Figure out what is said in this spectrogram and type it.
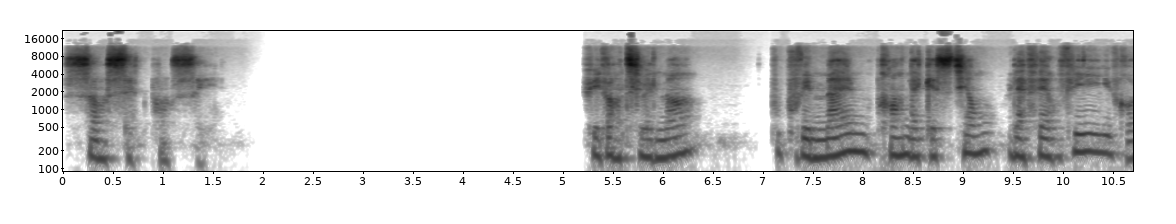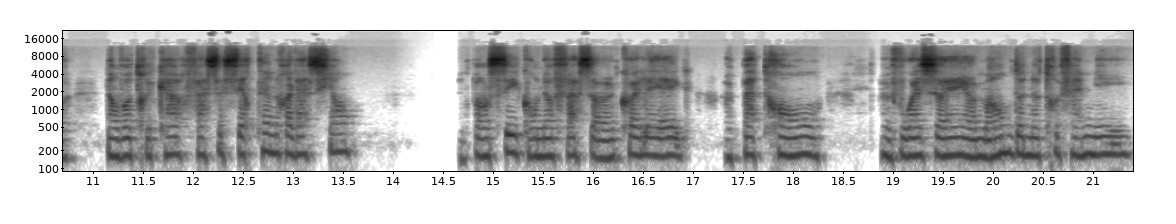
Sans cette pensée? Puis éventuellement, vous pouvez même prendre la question, la faire vivre dans votre cœur face à certaines relations. Une pensée qu'on a face à un collègue, un patron, un voisin, un membre de notre famille,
